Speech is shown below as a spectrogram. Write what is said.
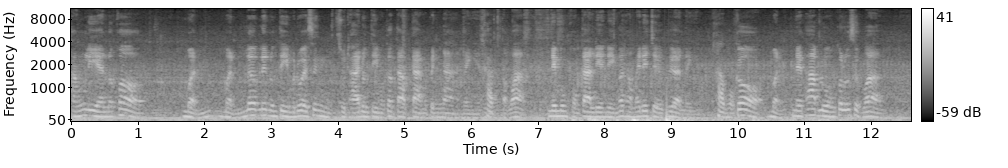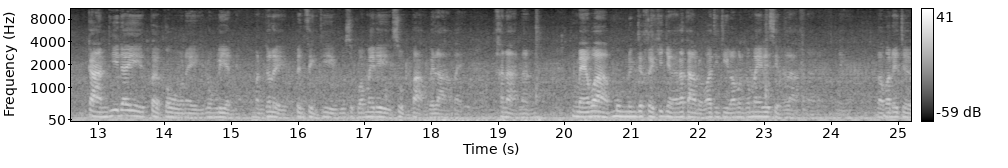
ทั้งเรียนแล้วก็เหมือนเหมือนเริ่มเล่นดนตรีมาด้วย ซึ่งสุดท้ายดนตรีมันก็กลายกลายมาเป็นงานอะไรอย่างเงี้ยครับ แต่ว่าในมุมของการเรียนเองก็ทำให้ได้เจอเพื่อนอะไรอย่างเงี้ยครับผมก็เหมือนในภาพรวมก็รู้สึกว่าการที่ได้เติบโตในโรงเรียนเนี่ย มันก็เลยเป็นสิ่งที่รู้สึกว่าไม่ได้สูญเปล่าเวลาไปขนาดนั้น แม้ว่ามุมหนึงจะเคยคิดอย่างนั้นก็ตามแต่ว่าจริงๆแล้วมันก็ไม่ได้เสียเวลาขนาดนั้นอะไรเงี้ยเราก็ได้เจอ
